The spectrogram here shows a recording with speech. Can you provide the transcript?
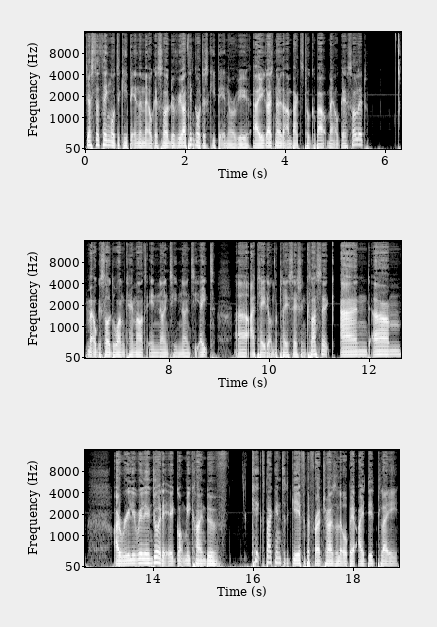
just a thing, or to keep it in the Metal Gear Solid review. I think I'll just keep it in the review. Uh, you guys know that I'm back to talk about Metal Gear Solid. Metal Gear Solid 1 came out in 1998. Uh, I played it on the PlayStation Classic, and um, I really, really enjoyed it. It got me kind of kicked back into the gear for the franchise a little bit. I did play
